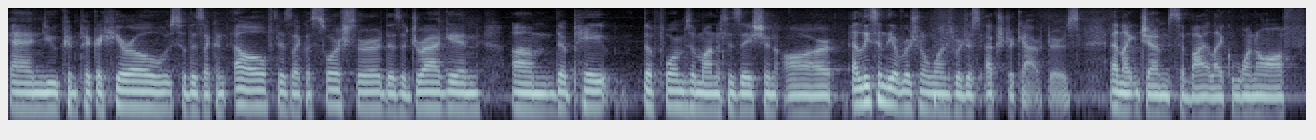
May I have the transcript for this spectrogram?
and you can pick a hero. So there's like an elf, there's like a sorcerer, there's a dragon. Um, the pay, the forms of monetization are, at least in the original ones, were just extra characters and like gems to buy like one-off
